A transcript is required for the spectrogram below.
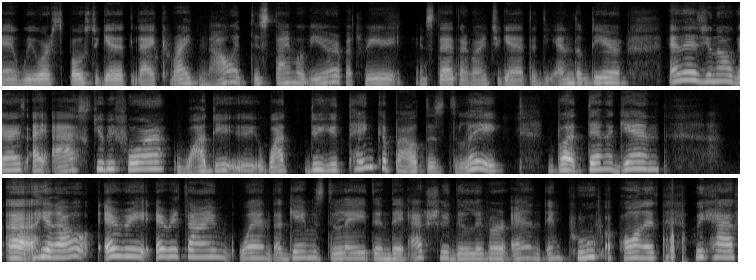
and we were supposed to get it like right now at this time of year but we instead are going to get it at the end of the year. And as you know guys i asked you before what do you what do you think about this delay? But then again uh, you know every every time when a game is delayed and they actually deliver and improve upon it we have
